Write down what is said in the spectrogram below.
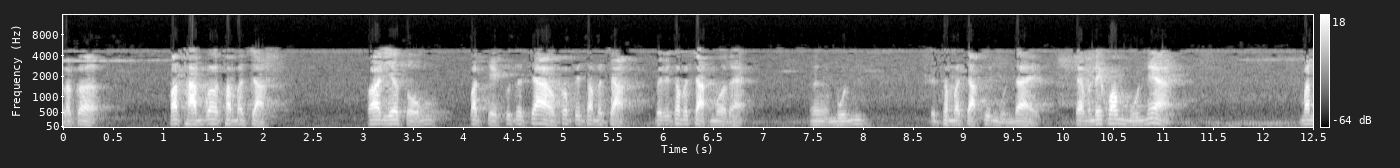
แล้วก็พระธรรมก็ธรรมจักร พระอริยสงฆ์ปัจเจกพุทธเจ้าก็เป็นธรรมจักรไปเป็นธรรมจักรหมดอะเออหมุนเป็นธรรมจักรที่หมุนได้ แต่มันในความหมุนเนี่ย มัน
